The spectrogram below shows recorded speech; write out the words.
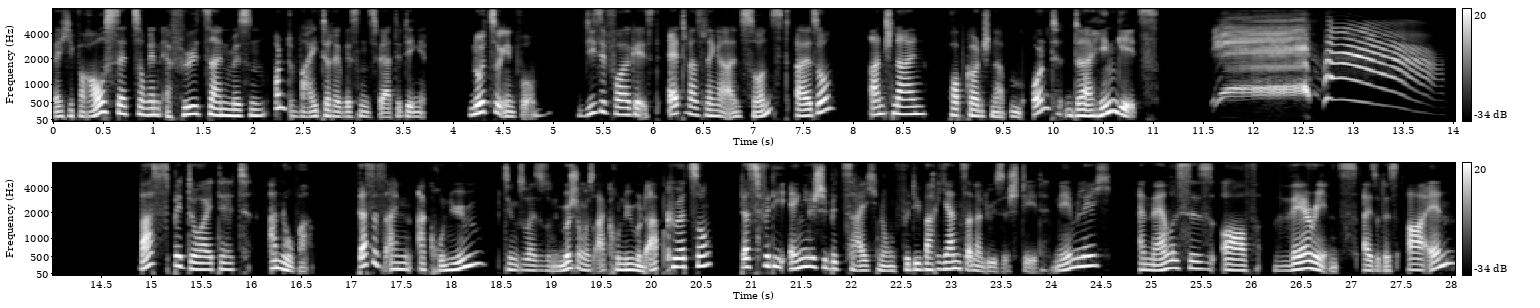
welche Voraussetzungen erfüllt sein müssen und weitere wissenswerte Dinge. Nur zur Info. Diese Folge ist etwas länger als sonst, also anschnallen Popcorn schnappen und dahin geht's. Was bedeutet ANOVA? Das ist ein Akronym, beziehungsweise so eine Mischung aus Akronym und Abkürzung, das für die englische Bezeichnung für die Varianzanalyse steht, nämlich Analysis of Variance, also das AN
